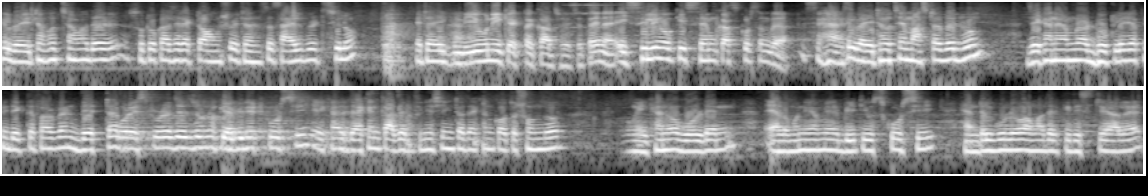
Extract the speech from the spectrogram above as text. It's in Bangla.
শাকিল ভাই এটা হচ্ছে আমাদের ছোট কাজের একটা অংশ এটা হচ্ছে সাইল বেড ছিল। এটা ইউনিক একটা কাজ হয়েছে তাই না? এই সিলিং ও কি সেম কাজ করছেন ভাইয়া? হ্যাঁ ভাই এটা হচ্ছে মাস্টার বেডরুম যেখানে আমরা ঢুকলেই আপনি দেখতে পারবেন বেডটা পরে স্টোরেজের জন্য ক্যাবিনেট করছি এখানে দেখেন কাজের ফিনিশিংটা দেখেন কত সুন্দর। এবং এখানেও গোল্ডেন অ্যালুমিনিয়ামের বিট ইউজ করছি। হ্যান্ডেলগুলো আমাদের ক্রিস্টালের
